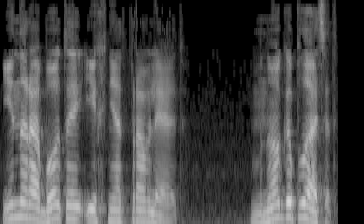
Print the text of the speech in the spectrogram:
И на работы их не отправляют. Много платят.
